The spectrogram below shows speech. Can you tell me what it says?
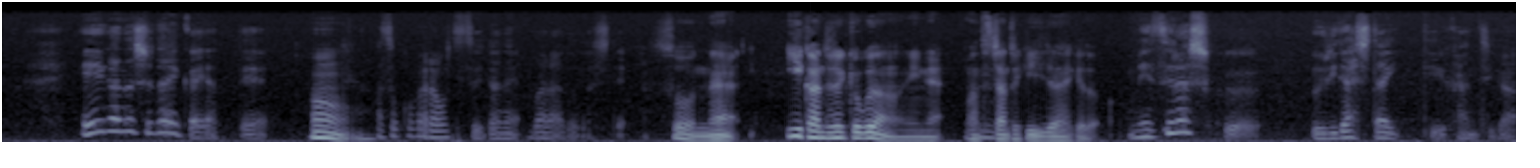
映画の主題歌やってうん。あそこから落ち着いたねバラード出して。そうね。いい感じの曲なのにね。またちゃんと聴いてないけど、珍しく売り出したいっていう感じが、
